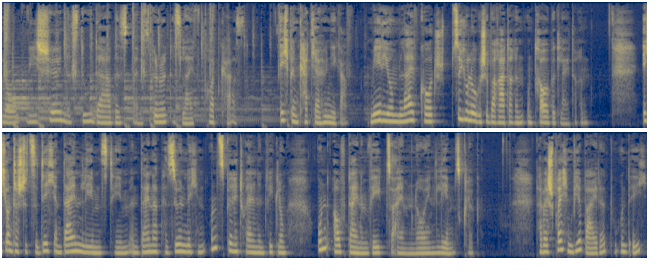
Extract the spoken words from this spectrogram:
Buongiorno, wie schön, dass du da bist beim Spirit is Life Podcast. Ich bin Katja Hüniger, Medium, Life Coach, psychologische Beraterin und Trauerbegleiterin. Ich unterstütze dich in deinen Lebensthemen, in deiner persönlichen und spirituellen Entwicklung und auf deinem Weg zu einem neuen Lebensglück. Dabei sprechen wir beide, du und ich,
